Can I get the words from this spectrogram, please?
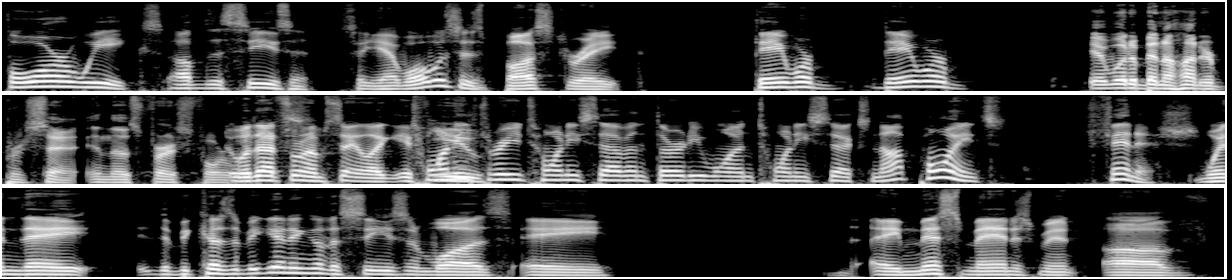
four weeks of the season. So yeah, what was his bust rate? They were they were It would have been 100% in those first four Well, that's what. I'm saying. Like if you 23, 27, 31, 26, not points, finish. when they the, because the beginning of the season was a a mismanagement of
